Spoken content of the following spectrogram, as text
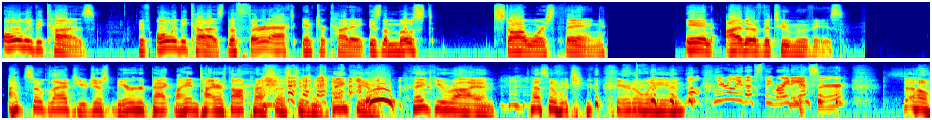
only because if only because the third act intercutting is the most Star Wars thing in either of the two movies. I'm so glad you just mirrored back my entire thought process to me. Thank you. Thank you, Ryan. Tessa, would you care to weigh in? no, clearly that's the right answer. So,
